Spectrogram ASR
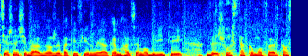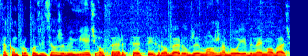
Cieszę się bardzo, że takie firmy jak MHC Mobility wyszło z taką ofertą, z taką propozycją, żeby mieć ofertę tych rowerów, żeby można było je wynajmować,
